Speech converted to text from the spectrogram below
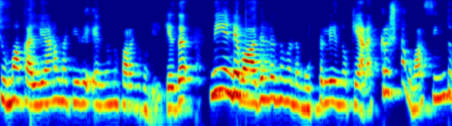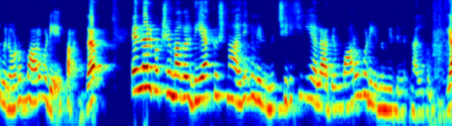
ചുമ്മാ കല്യാണം പറ്റിയത് എന്നൊന്നും പറഞ്ഞുകൊണ്ടിരിക്കരുത്. നീ എന്റെ വാതിൽ നിന്നും വന്ന് മുട്ടല്ലേ എന്നൊക്കെയാണ് കൃഷ്ണകുമാർ സിന്ധുവിനോട് മറുപടിയായി പറഞ്ഞത്. എന്നാൽ പക്ഷെ മകൾ ദിയാകൃഷ്ണ അരികിലിരുന്ന് ചിരിക്കുകയല്ലാതെ മറുപടിയൊന്നും ഇതിന് നൽകുന്നില്ല.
